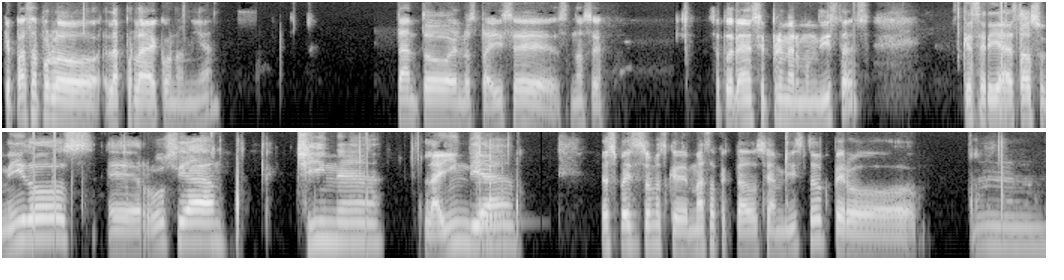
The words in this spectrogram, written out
que pasa por lo, la, por la economía, tanto en los países, no sé, se podrían decir primermundistas, que sería Estados Unidos, eh, Rusia, China, la India. Esos países son los que más afectados se han visto, pero mm,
